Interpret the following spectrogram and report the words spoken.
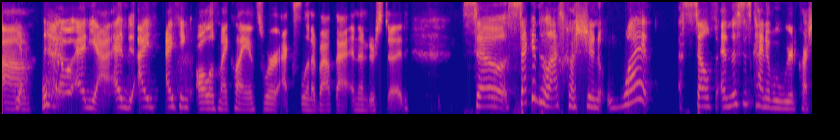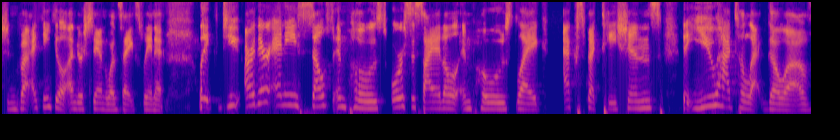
um, yeah. know, and yeah, and I I think all of my clients were excellent about that and understood. So, second to last question, what self and this is kind of a weird question, but I think you'll understand once I explain it. Like, do you are there any self-imposed or societal imposed like expectations that you had to let go of,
